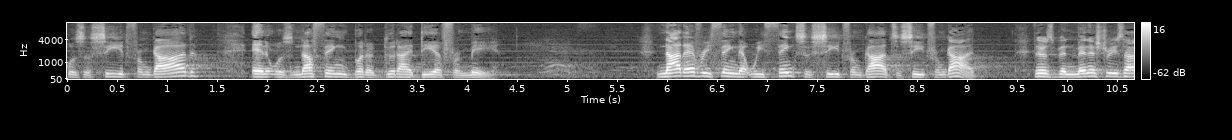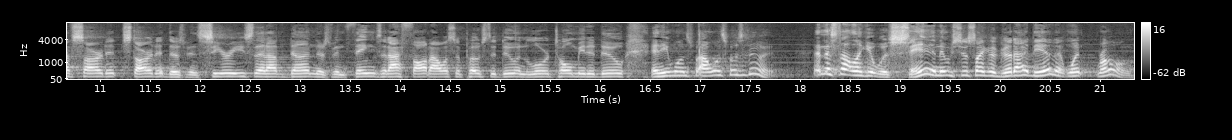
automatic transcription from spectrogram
was a seed from God, and it was nothing but a good idea from me. Not everything that we think's a seed from God's a seed from God. There's been ministries I've started, started. There's been series that I've done. There's been things that I thought I was supposed to do and the Lord told me to do, and he wasn't, I wasn't supposed to do it. And it's not like it was sin. It was just like a good idea that went wrong.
